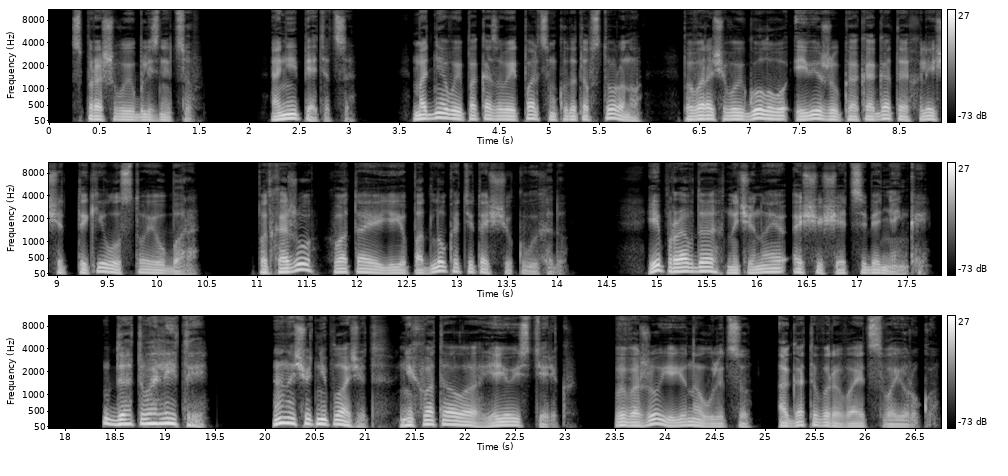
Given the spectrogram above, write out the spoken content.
— спрашиваю близнецов. Они пятятся. Моднявый показывает пальцем куда-то в сторону, поворачиваю голову и вижу, как Агата хлещет текилу, стоя у бара. Подхожу, хватаю ее под локоть и тащу к выходу. И правда, начинаю ощущать себя нянькой. «Да отвали ты!» Она чуть не плачет, не хватало ее истерик. Вывожу ее на улицу. Агата вырывает свою руку.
